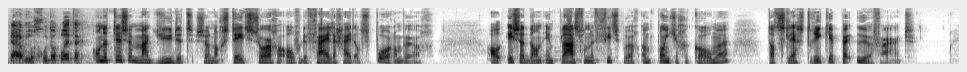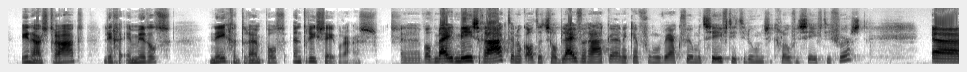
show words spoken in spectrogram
ja, we moeten goed opletten. Ondertussen maakt Judith zich nog steeds zorgen over de veiligheid op Sporenburg. Al is er dan in plaats van een fietsbrug een pontje gekomen dat slechts drie keer per uur vaart. In haar straat liggen inmiddels negen drempels en drie zebra's. Uh, wat mij het meest raakt en ook altijd zal blijven raken, en ik heb voor mijn werk veel met safety te doen, dus ik geloof in safety first, uh,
